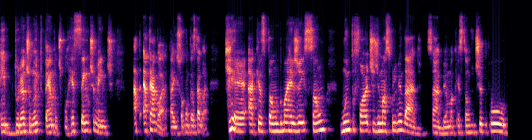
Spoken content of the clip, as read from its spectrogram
e durante muito tempo, tipo, recentemente, até agora, tá? Isso acontece agora que é a questão de uma rejeição muito forte de masculinidade, sabe? É uma questão do tipo,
